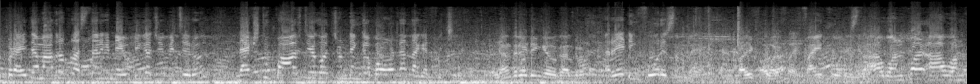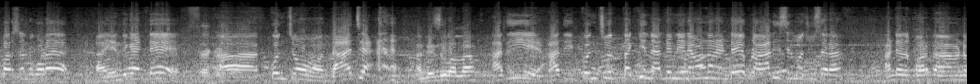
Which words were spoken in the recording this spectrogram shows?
ఇప్పుడైతే మాత్రం ప్రస్తుతానికి నెగిటివ్గా చూపించారు. నెక్స్ట్ పాజిటివ్గా వచ్చి ఉంటే ఇంకా బాగుండని నాకు అనిపించింది ఎంత రేటింగ్ ఇవ్వగలరు? రేటింగ్ ఫోర్ ఇస్తుంది ఫైవ్ కూడా ఫైవ్ ఫోర్ ఇస్తుంది ఆ వన్ ఆ వన్ పర్సెంట్ కూడా ఎందుకంటే కొంచెం దాచా? అది అది కొంచెం తగ్గింది. అంటే నేను ఏమన్నానంటే ఇప్పుడు ఆది సినిమా చూసారా? అంటే అంటే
